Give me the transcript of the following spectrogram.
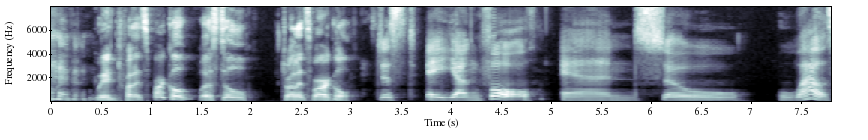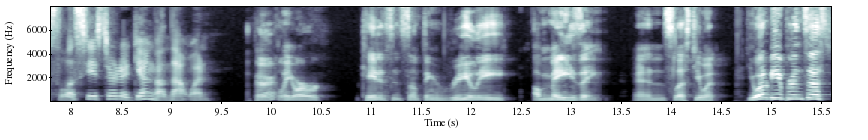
when Twilight Sparkle was still Twilight Sparkle. Just a young foal. And so, wow, Celestia started young on that one. apparently, or Cadance did something really amazing. And Celestia went, You want to be a princess?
